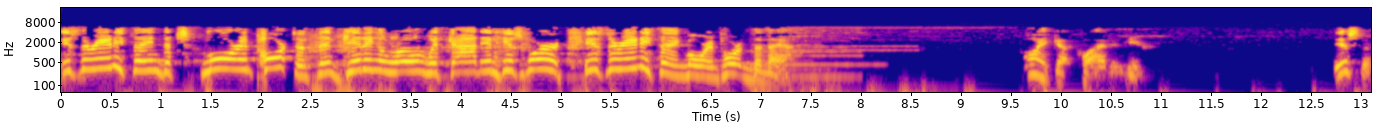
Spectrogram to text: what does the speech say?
Is there anything that's more important than getting alone with God in His Word? Is there anything more important than that? Boy, it got quiet in here. Is there?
